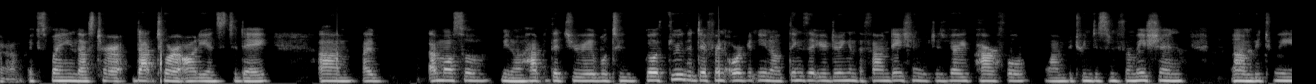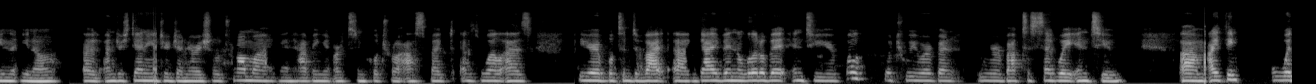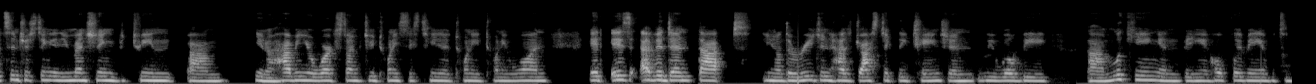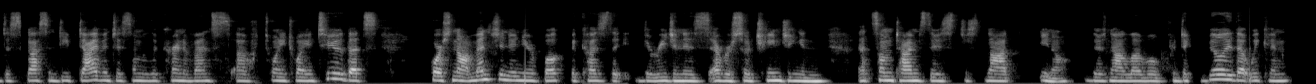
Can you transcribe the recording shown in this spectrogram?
uh, explaining that to our, that to our audience today. Um, I I'm also, you know, happy that you're able to go through the different organ, you know, things that you're doing in the foundation, which is very powerful. Um, between disinformation, um, between you know, uh, understanding intergenerational trauma and having an arts and cultural aspect, as well as you're able to divide, uh, dive in a little bit into your book, which we were going we were about to segue into. Um, I think what's interesting is you mentioning between um, you know having your works done between 2016 and 2021 it is evident that you know the region has drastically changed and we will be um, looking and being hopefully being able to discuss and deep dive into some of the current events of 2022 that's course, not mentioned in your book because the, the region is ever so changing and that sometimes there's just not, you know, there's not a level of predictability that we can,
